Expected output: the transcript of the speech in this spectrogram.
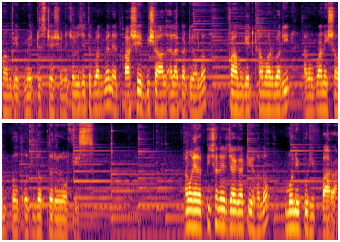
ফার্ম গেট মেট্রো স্টেশনে চলে যেতে পারবেন। এর পাশে বিশাল এলাকাটি হলো ফার্ম গেট খামার বাড়ি এবং প্রাণী সম্পদ অধিদপ্তরের অফিস এবং এর পিছনের জায়গাটি হলো মণিপুরি পাড়া।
